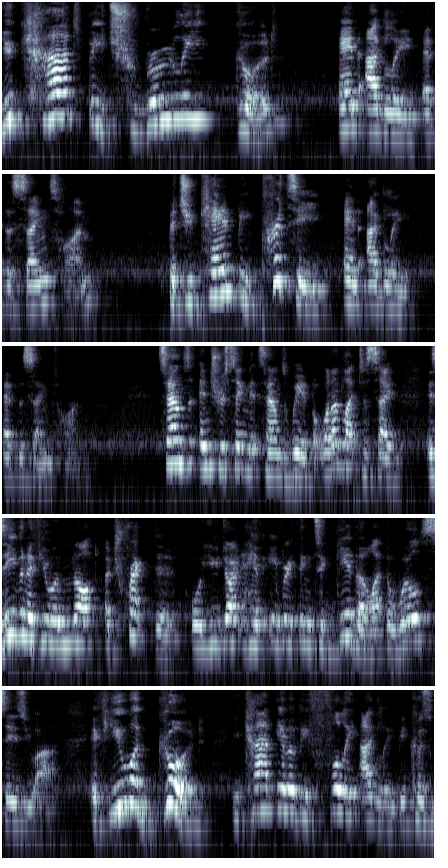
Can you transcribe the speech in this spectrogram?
you can't be truly good and ugly at the same time, but you can be pretty and ugly at the same time. Sounds interesting, that sounds weird, but what I'd like to say is even if you are not attractive or you don't have everything together like the world says you are, if you are good, you can't ever be fully ugly because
